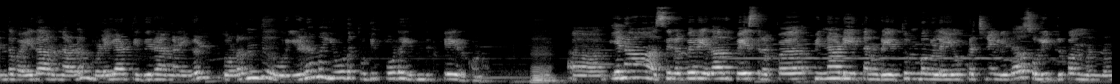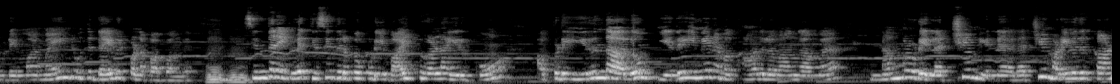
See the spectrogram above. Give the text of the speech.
எந்த வயதா இருந்தாலும் விளையாட்டு வீராங்கனைகள் தொடர்ந்து ஒரு இளமையோட துடிப்போட இருந்துகிட்டே இருக்கணும். ஏன்னா சில பேர் ஏதாவது பேசுறப்ப பின்னாடி தன்னுடைய துன்பங்களையோ பிரச்சனைகளோ ஏதாவது சொல்லிட்டு இருப்பாங்க. நம்மளுடைய மைண்ட் வந்து டைவர்ட் பண்ண பார்ப்பாங்க. சிந்தனைகளை திசை திருப்பக்கூடிய வாய்ப்புகள்லாம் இருக்கும். அப்படி இருந்தாலும் எதையுமே நம்ம காதுல வாங்காம நம்மளுடைய லட்சியம் என்ன? லட்சியம் அடைவதற்கான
